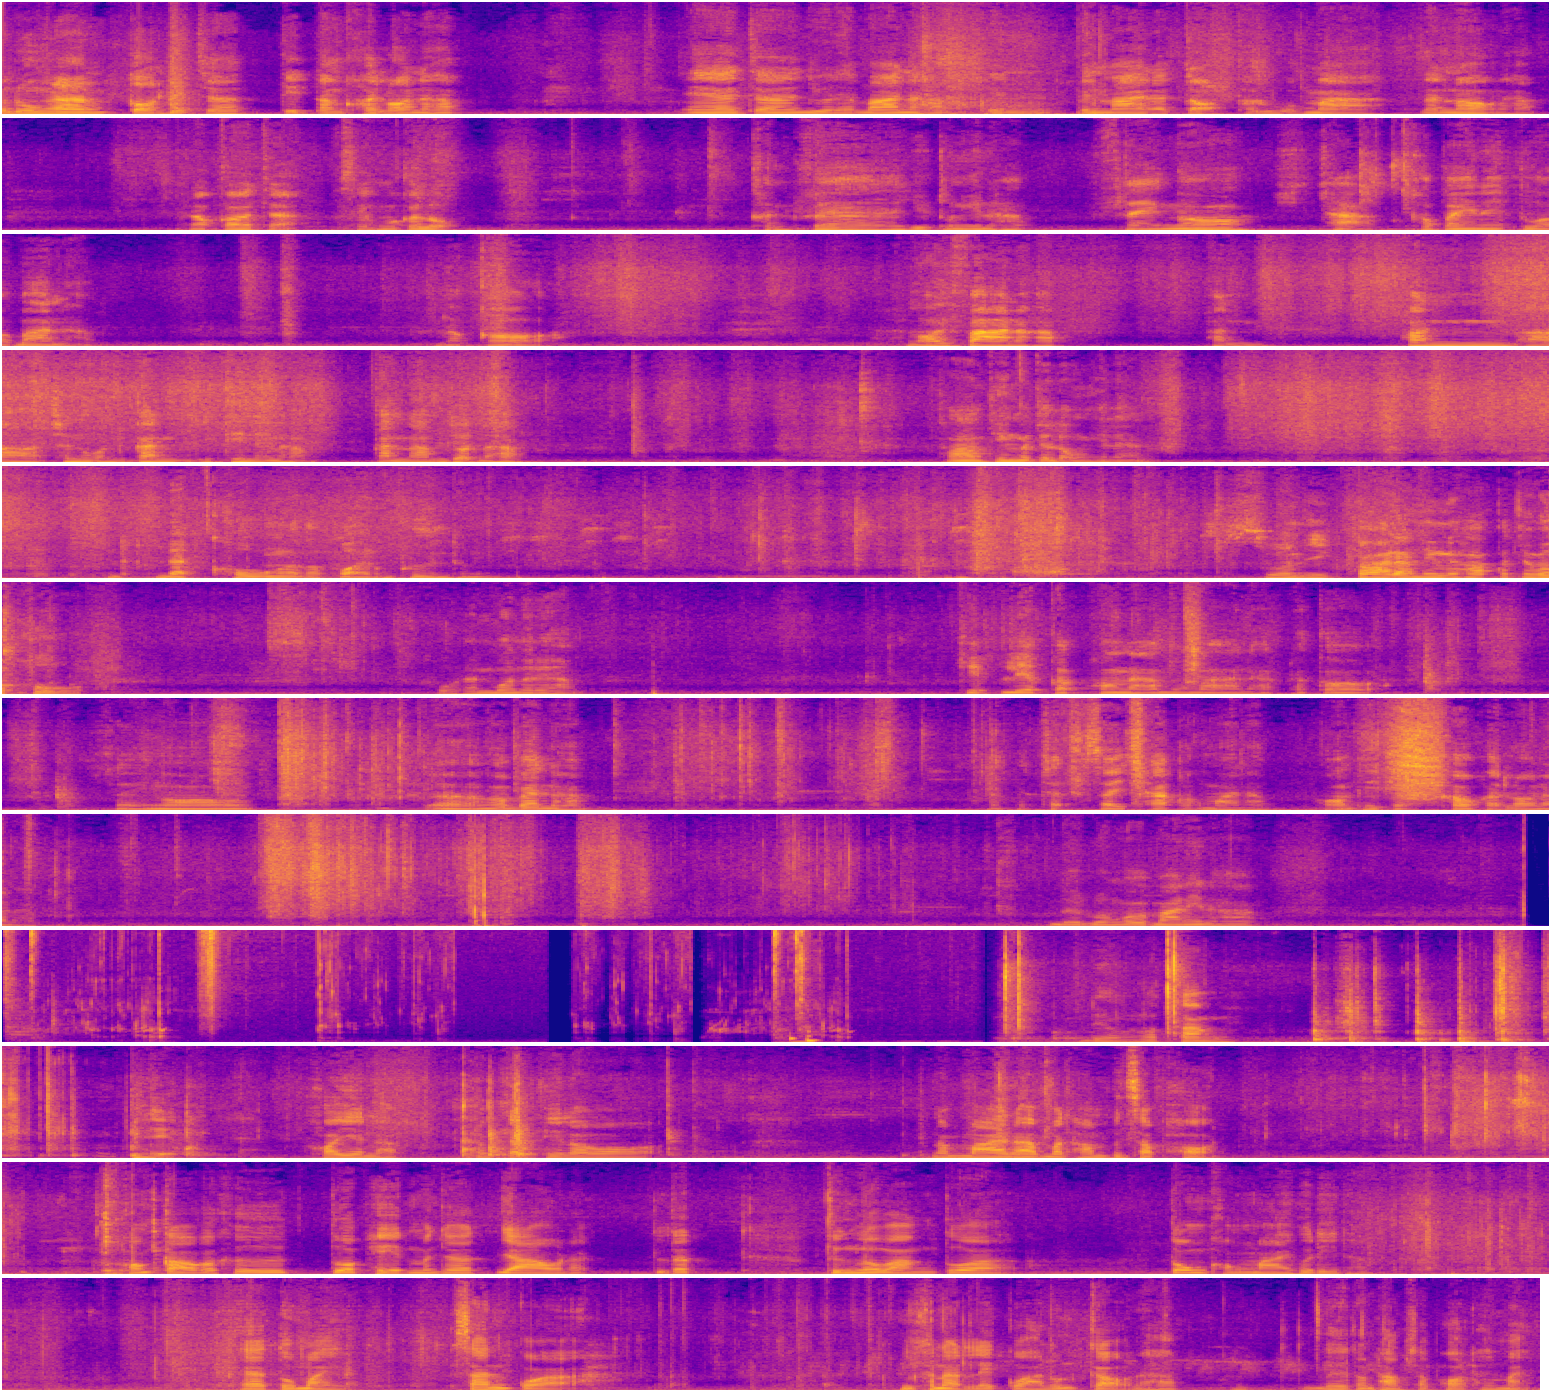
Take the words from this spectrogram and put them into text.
มาดูงานก่อนที่จะติดตั้งคอยล์ร้อนนะครับแอร์จะอยู่ในบ้านนะครับ เป็นเป็นไม้แล้วเจาะทะลุออกมาด้านนอกนะครับ แล้วก็จะใส่หัวกระโหลกคันแฟร์อยู่ตรงนี้นะครับ ใส่งอฉากเข้าไปในตัวบ้านนะครับ แล้วก็ ร้อยฝ้านะครับ พันพันอ่าฉนวนกันอีกทีหนึ่งนะครับ กันน้ำหยดนะครับถ้าน้ำทิ้งก็จะลงที่แหละ ดัดโค้งแล้วก็ปล่อยลงพื้นตรงนี้ ส่วนอีกฝ้าด้านหนึงนะครับ ก็จะมาผูกผูกด้านบนเลยครับ เก็บเรียบกับห้องน้ำลงมานะครับ แล้วก็ ใส่งอเอ่องอแบนนะครับ แล้วก็ใส่ฉากออกมานะครับ พร้อมที่จะเข้าไขร้อนแล้วนะครับโดยรวมก็ประมาณนี้นะครับ ดี๋ยวเราตั้งเพจคอยเย็นนะครับหลังจากที่เรานำไม้นะครับ มาทำเป็นซับพอร์ตของเก่าก็คือตัวเพจมันจะยาวนะ แล้วถึงระหว่างตัวตรงของไม้พอดีนะครับ แต่ตัวใหม่สั้นกว่า มีขนาดเล็กกว่ารุ่นเก่านะครับ เลยต้องทำซัพพอร์ตให้ใหม่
